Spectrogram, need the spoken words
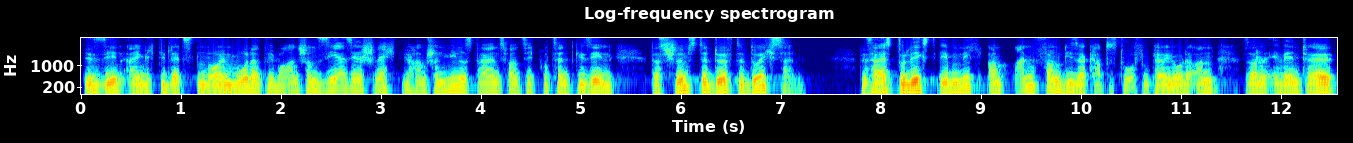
wir sehen eigentlich, die letzten neun Monate waren schon sehr, sehr schlecht. Wir haben schon minus 23 Prozent gesehen. Das Schlimmste dürfte durch sein. Das heißt, du legst eben nicht am Anfang dieser Katastrophenperiode an, sondern eventuell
